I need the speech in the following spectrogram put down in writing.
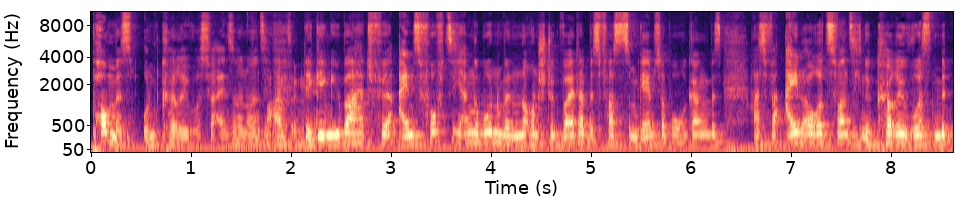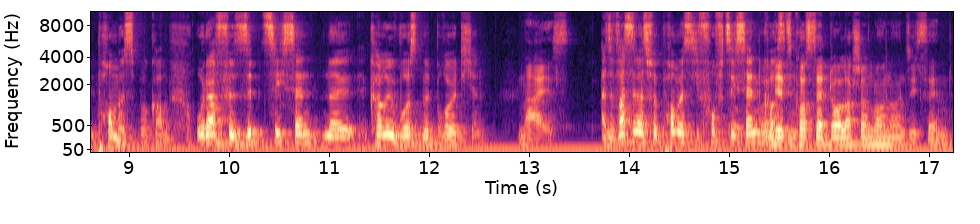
Pommes und Currywurst für 1,99. Wahnsinn, Der ey. Gegenüber hat für 1,50 angeboten. Und wenn du noch ein Stück weiter bis fast zum GameStop hochgegangen bist, hast du für 1,20 Euro eine Currywurst mit Pommes bekommen. Oder für 70 Cent eine Currywurst mit Brötchen. Nice. Also was sind das für Pommes, die 50 Cent Und kosten? jetzt kostet der Dollar schon 99 Cent.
